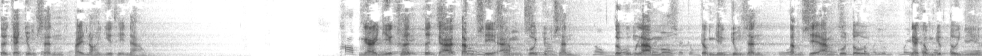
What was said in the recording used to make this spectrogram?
Tất cả chúng sanh phải nói như thế nào ngài diệt hết tất cả tâm si ám của chúng sanh. Tôi cũng là một trong những chúng sanh tâm si ám của tôi. ngài không giúp tôi diệt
